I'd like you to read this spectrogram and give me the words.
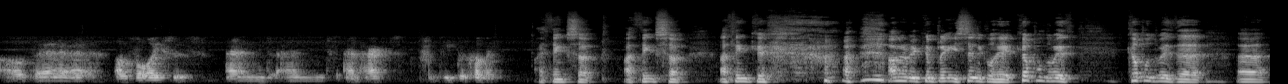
of uh, of voices and and and art from people coming. I think so. I think so. I think uh, I'm going to be completely cynical here. Coupled with, coupled with uh, uh,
